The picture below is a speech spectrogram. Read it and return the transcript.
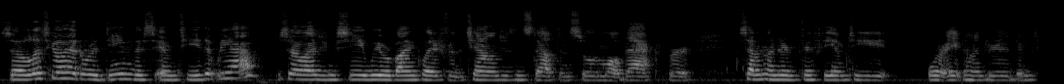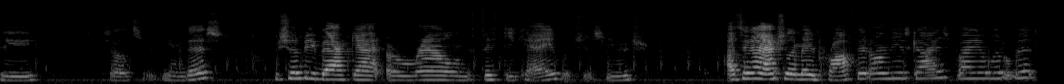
So let's go ahead and redeem this MT that we have. So as you can see, we were buying players for the challenges and stuff, and sold them all back for 750 MT or 800 MT. So let's redeem this. We should be back at around 50k, which is huge. I think I actually made profit on these guys by a little bit.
